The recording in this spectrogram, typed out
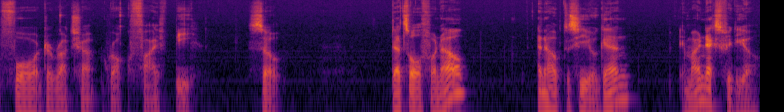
for the Radxa Rock 5B. So that's all for now, and I hope to see you again in my next video.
